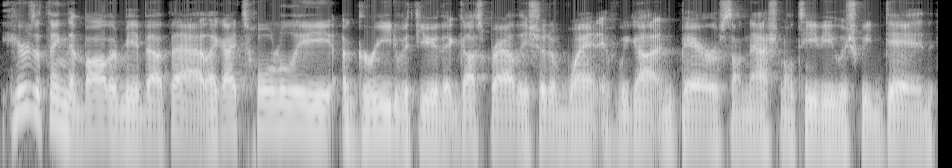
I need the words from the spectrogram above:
here's the thing that bothered me about that. Like I totally agreed with you that Gus Bradley should have went if we got embarrassed on national TV, which we did.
